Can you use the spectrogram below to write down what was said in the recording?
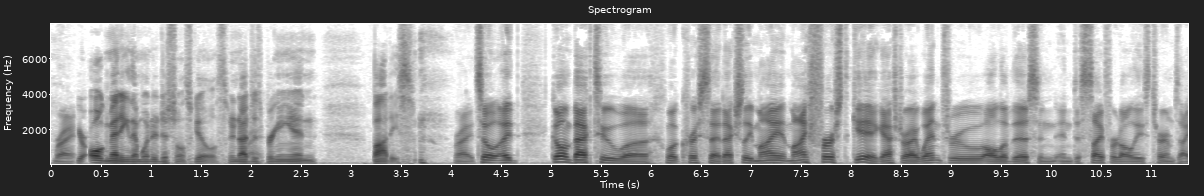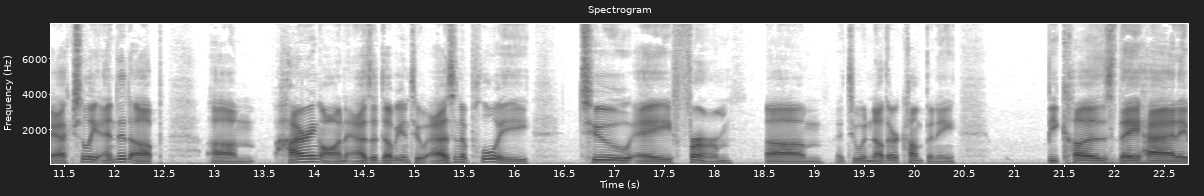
Right. You're augmenting them with additional skills. You're not just bringing in bodies. Right. So I, going back to uh, what Chris said, actually, my my first gig after I went through all of this and, and deciphered all these terms, I actually ended up um, hiring on as a W two as an employee to a firm um, to another company because they had a,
